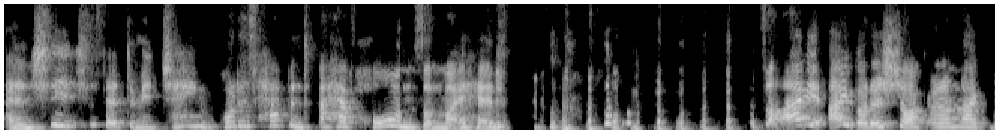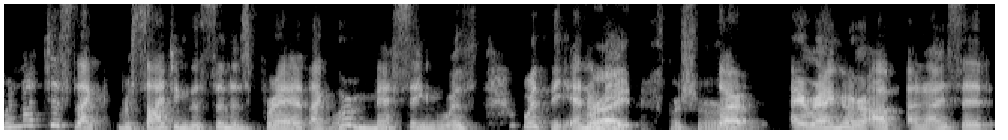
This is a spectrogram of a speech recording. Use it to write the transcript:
And she she said to me, Jayne, what has happened? I have horns on my head. oh. so I I got a shock and I'm like, we're not just like reciting the sinner's prayer, like mm-hmm. we're messing with with the enemy. Right, for sure. So I rang her up and I said,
